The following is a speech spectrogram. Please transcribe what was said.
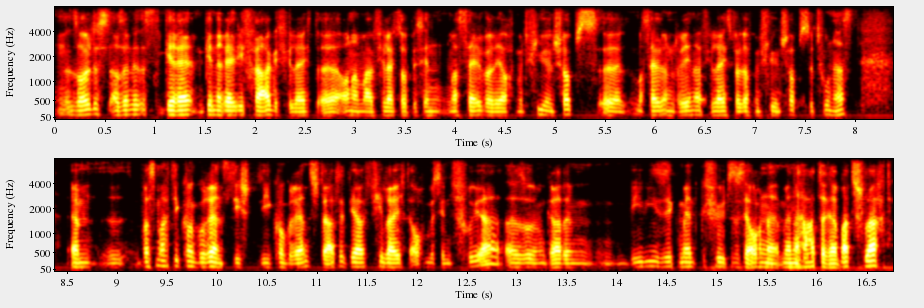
solltest, also das ist generell die Frage vielleicht äh, auch nochmal, vielleicht auch ein bisschen Marcel, weil du auch mit vielen Shops, äh, Marcel und Rena vielleicht, weil du auch mit vielen Shops zu tun hast. Ähm, was macht die Konkurrenz? Die, die Konkurrenz startet ja vielleicht auch ein bisschen früher, also gerade im Babysegment gefühlt ist es ja auch eine, eine harte Rabattschlacht.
